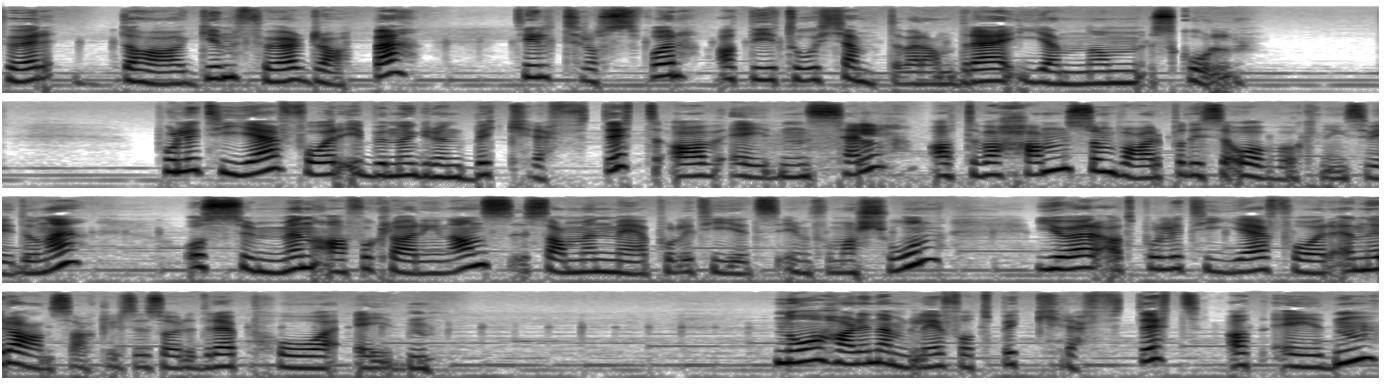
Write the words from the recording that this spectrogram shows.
før dagen før drapet, til tross for at de to kjente hverandre gjennom skolen. Politiet får i bunn og grunn bekreftet av Aiden selv at det var han som var på disse overvåkningsvideoene, og summen av forklaringen hans sammen med politiets informasjon gjør at politiet får en ransakelsesordre på Aiden. Nå har de nemlig fått bekreftet at Aiden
